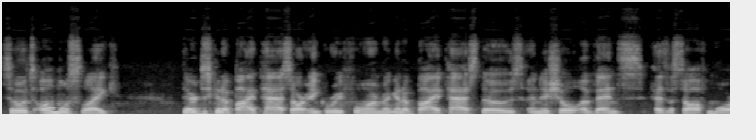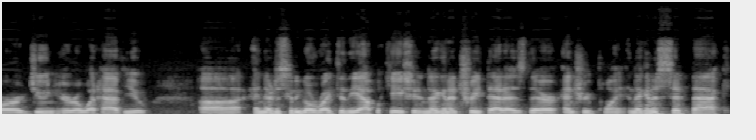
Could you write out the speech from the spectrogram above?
so it's almost like they're just going to bypass our inquiry form. They're going to bypass those initial events as a sophomore or junior or what have you. Uh, and they're just going to go right to the application. And they're going to treat that as their entry. And they're going to sit back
